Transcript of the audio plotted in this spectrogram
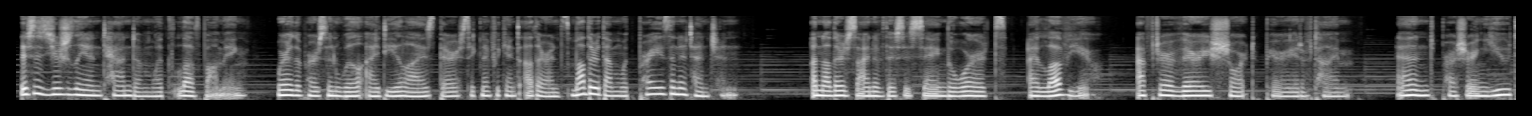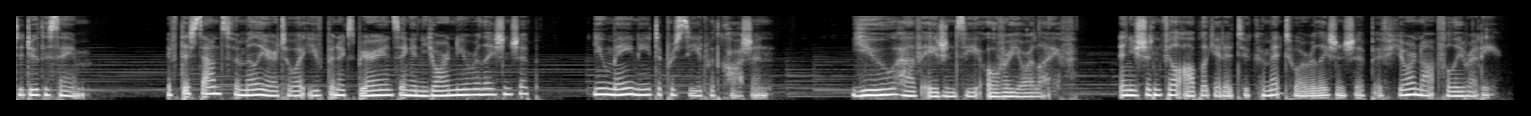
This is usually in tandem with love bombing, where the person will idealize their significant other and smother them with praise and attention. Another sign of this is saying the words, I love you, after a very short period of time and pressuring you to do the same. If this sounds familiar to what you've been experiencing in your new relationship, you may need to proceed with caution. You have agency over your life and you shouldn't feel obligated to commit to a relationship if you're not fully ready.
